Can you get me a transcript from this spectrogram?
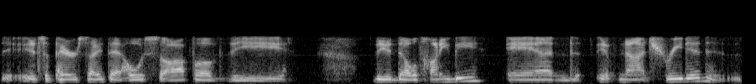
it's a parasite that hosts off of the the adult honeybee and if not treated,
